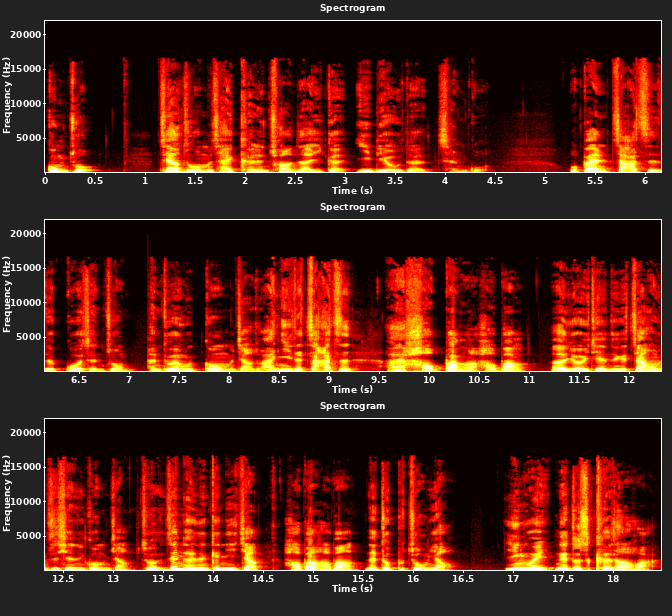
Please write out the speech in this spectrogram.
工作。这样子，我们才可能创造一个一流的成果。我办杂志的过程中，很多人会跟我们讲说：“啊，你的杂志，哎，好棒啊，好棒！”呃，有一天，这个詹宏志先生跟我们讲说：“任何人跟你讲好棒好棒，那都不重要，因为那都是客套话。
